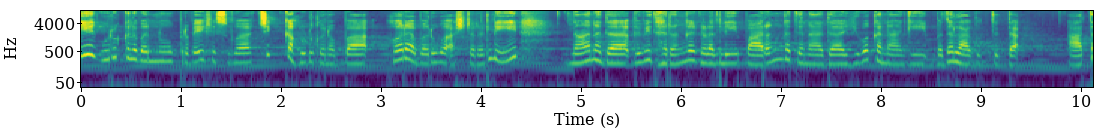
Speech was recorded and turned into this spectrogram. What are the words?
ಈ ಗುರುಕುಲವನ್ನು ಪ್ರವೇಶಿಸುವ ಚಿಕ್ಕ ಹುಡುಗನೊಬ್ಬ ಹೊರಬರುವ ಅಷ್ಟರಲ್ಲಿ ಜ್ಞಾನದ ವಿವಿಧ ರಂಗಗಳಲ್ಲಿ ಪಾರಂಗತನಾದ ಯುವಕನಾಗಿ ಬದಲಾಗುತ್ತಿದ್ದ. ಆತ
